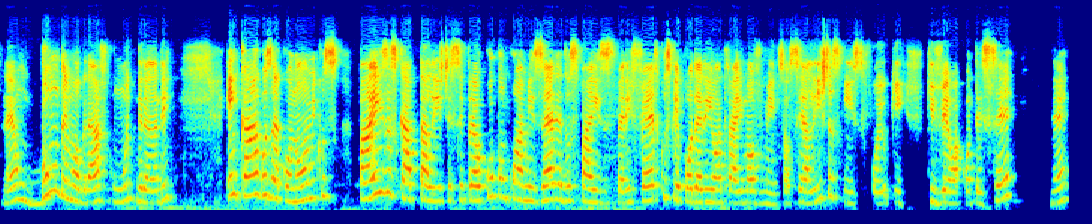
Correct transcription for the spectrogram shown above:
né, um boom demográfico muito grande, encargos econômicos, Países capitalistas se preocupam com a miséria dos países periféricos, que poderiam atrair movimentos socialistas, que isso foi o que, que veio acontecer. Né?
